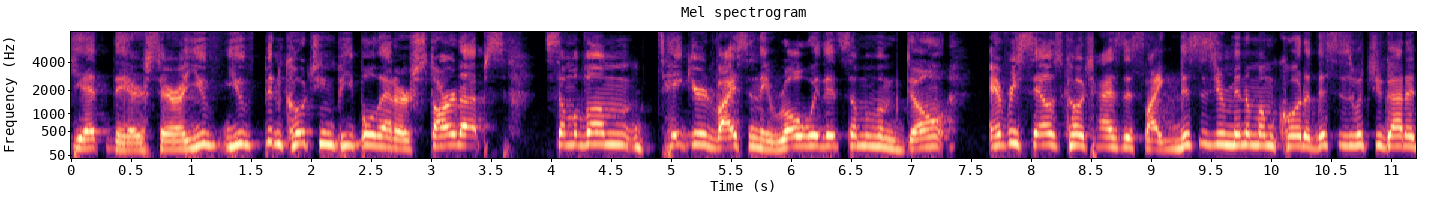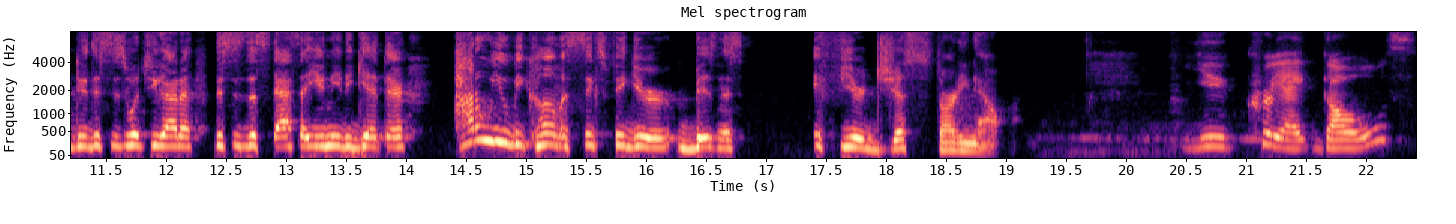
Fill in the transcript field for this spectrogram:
get there, Sarah? You've you've been coaching people that are startups. Some of them take your advice and they roll with it. Some of them don't every sales coach has this like this is your minimum quota this is what you got to do this is what you got to this is the stats that you need to get there how do you become a six figure business if you're just starting out? You create goals.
